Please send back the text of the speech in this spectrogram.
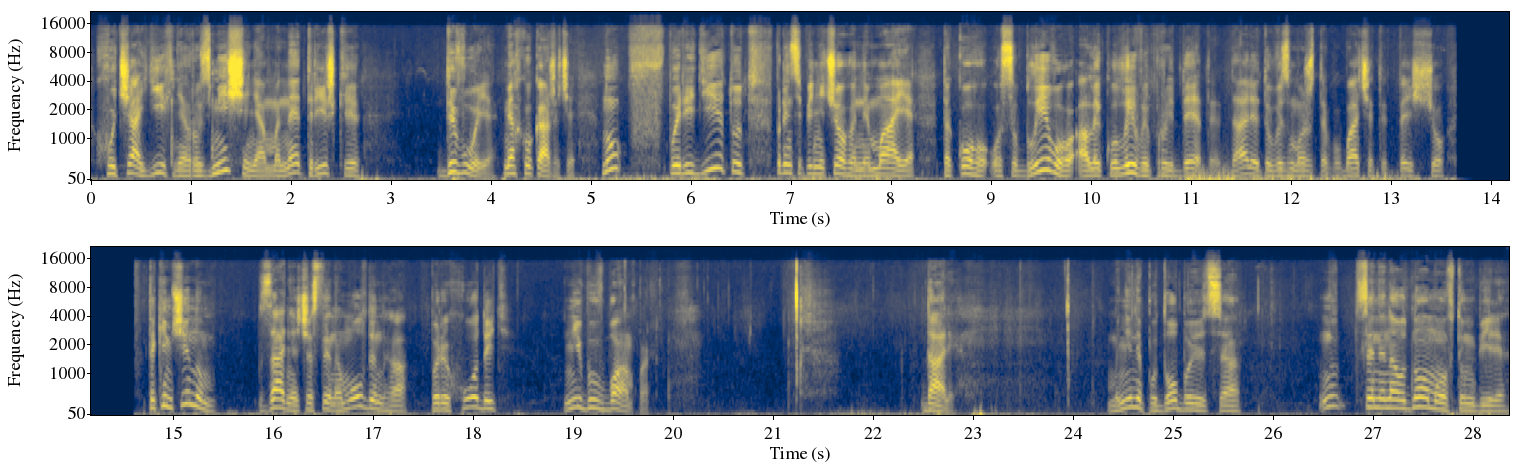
Хоча їхнє розміщення мене трішки дивує, м'яко кажучи. Ну, впереді тут, в принципі, нічого немає такого особливого, але коли ви пройдете далі, то ви зможете побачити те, що таким чином задня частина молдинга переходить ніби в бампер. Далі. Мені не подобаються. Ну, це не на одному автомобілі,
